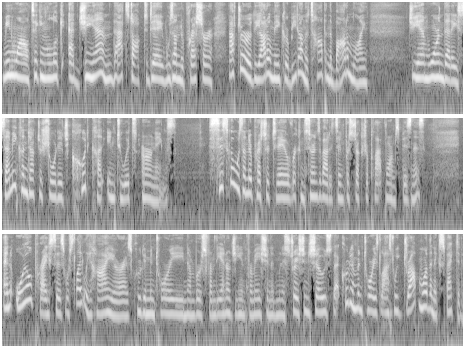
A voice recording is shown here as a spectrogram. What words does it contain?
Meanwhile, taking a look at GM, that stock today was under pressure after the automaker beat on the top and the bottom line. GM warned that a semiconductor shortage could cut into its earnings. Cisco was under pressure today over concerns about its infrastructure platforms business. And oil prices were slightly higher as crude inventory numbers from the Energy Information Administration shows that crude inventories last week dropped more than expected.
